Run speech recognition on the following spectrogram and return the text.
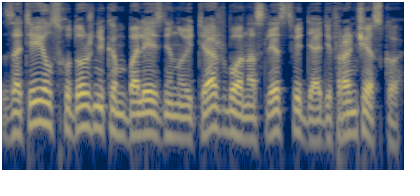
затеял с художником болезненную тяжбу о наследстве дяди Франческо.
